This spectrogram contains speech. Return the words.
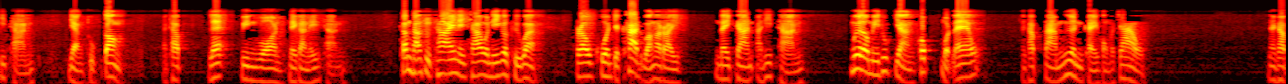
ธิษฐานอย่างถูกต้องนะครับ และวิงวอนในการอธิษฐานคำถามสุดท้ายในเช้าวันนี้ก็คือว่า เราควรจะคาดหวังอะไรในการอธิษฐาน เมื่อเรามีทุกอย่างครบหมดแล้วนะครับ ตามเงื่อนไขของพระเจ้านะครับ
